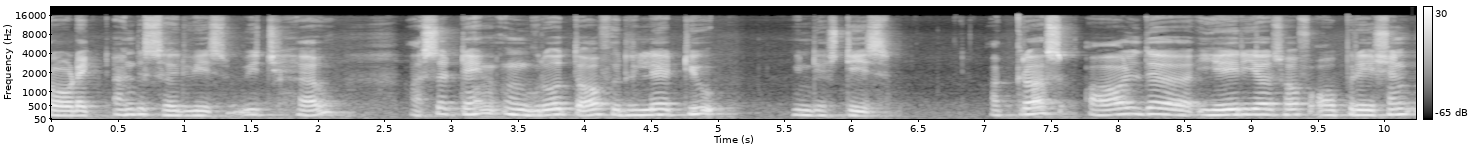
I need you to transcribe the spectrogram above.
product and service which have ascertained growth of relative industries across all the areas of operation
